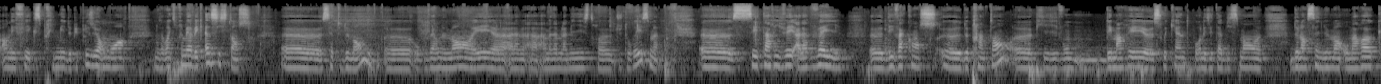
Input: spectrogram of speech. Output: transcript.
en effet exprimé depuis plusieurs mois, nous avons exprimé avec insistance cette demande au gouvernement et à, Madame la ministre du Tourisme. C'est arrivé à la veille euh, des vacances euh, de printemps euh, qui vont démarrer ce week-end pour les établissements de l'enseignement au Maroc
